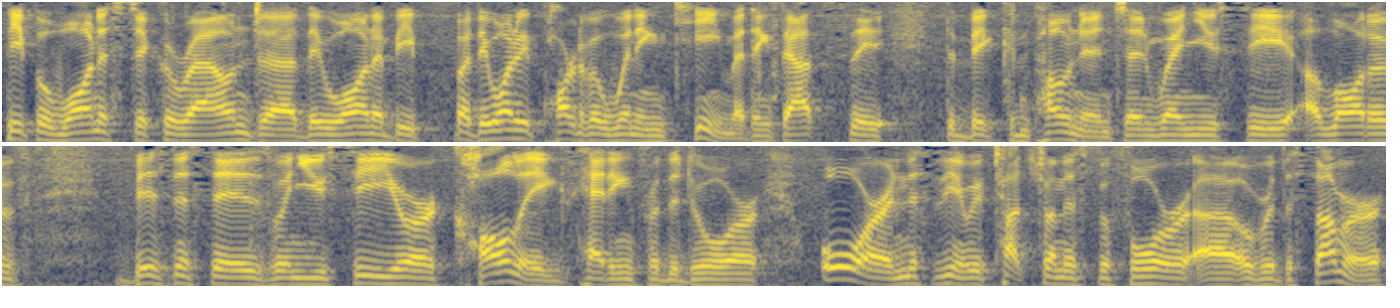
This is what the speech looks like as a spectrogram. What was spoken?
people want to stick around. Uh, they want to be, but they want to be part of a winning team. I think that's the the big component. And when you see a lot of businesses, when you see your colleagues heading for the door, or and this is you know we've touched on this before uh, over the summer.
